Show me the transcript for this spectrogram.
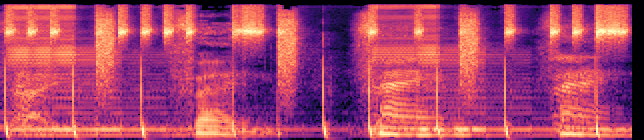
fijn. Fijn. Fijn, fijn, fijn,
